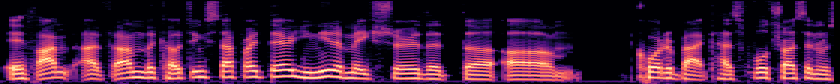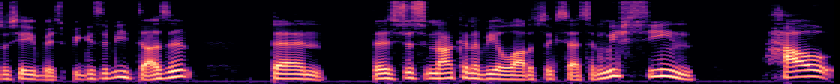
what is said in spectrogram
if I'm if I'm the coaching staff right there, you need to make sure that the um, quarterback has full trust in his receivers because if he doesn't, then there's just not going to be a lot of success. And we've seen how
